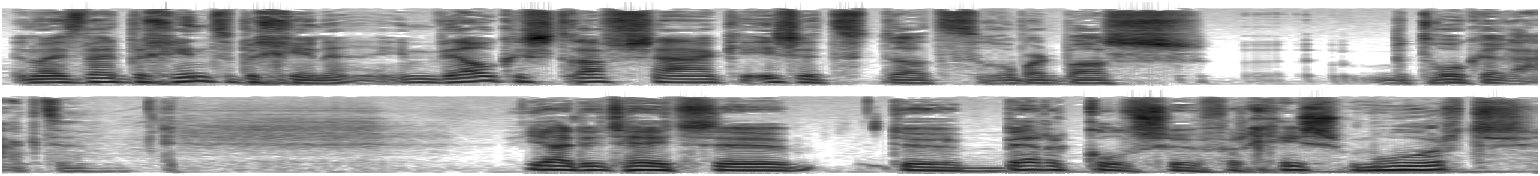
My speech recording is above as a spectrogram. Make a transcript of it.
En om even bij het begin te beginnen. In welke strafzaak is het dat Robert Bas betrokken raakte? Ja, dit heet uh, de Berkelse vergismoord.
